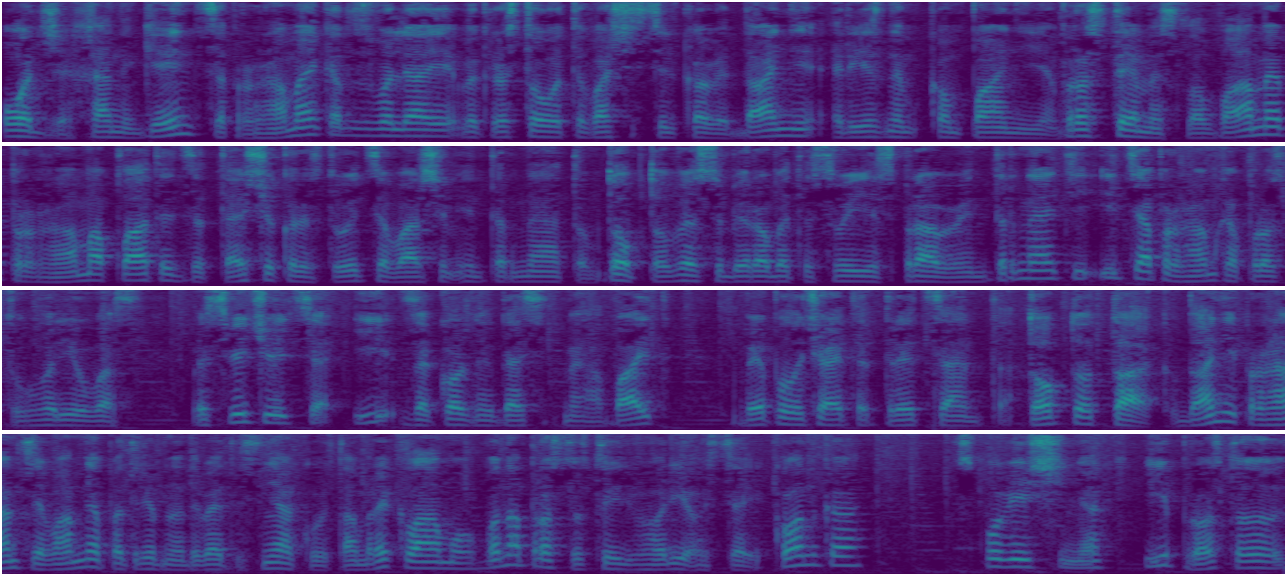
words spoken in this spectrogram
Отже, Honeygain – це програма, яка дозволяє використовувати ваші стількові дані різним компаніям. Простими словами, програма платить за те, що користується вашим інтернетом. Тобто ви собі робите свої справи в інтернеті, і ця програмка просто вгорі у вас висвічується, і за кожних 10 МБ ви получаєте 3 цента. Тобто так, в даній програмці вам не потрібно дивитись ніяку там рекламу, вона просто стоїть вгорі ось ця іконка в сповіщеннях, і просто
